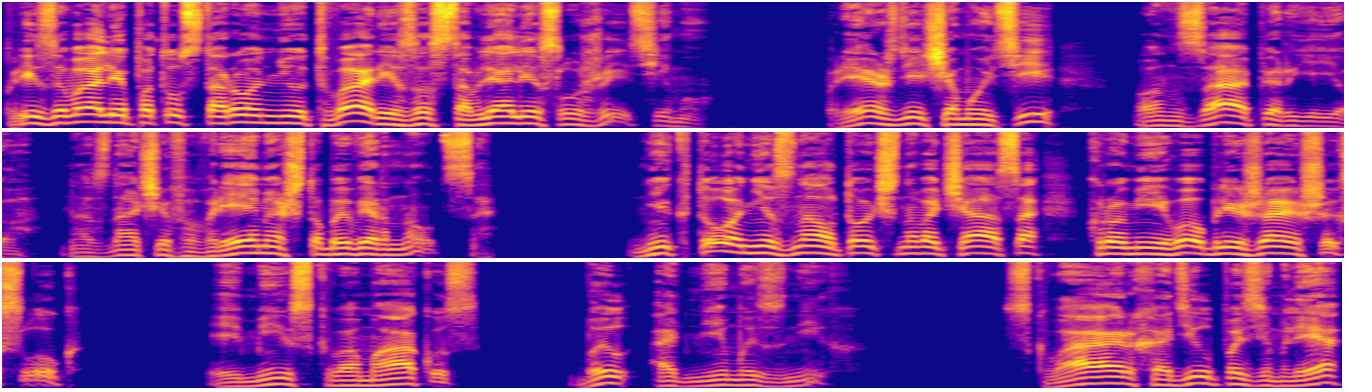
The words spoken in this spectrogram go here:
призывали потустороннюю тварь и заставляли служить ему. Прежде чем уйти, он запер ее, назначив время, чтобы вернуться. Никто не знал точного часа, кроме его ближайших слуг. И мисс Квамакус был одним из них. Сквайр ходил по земле,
